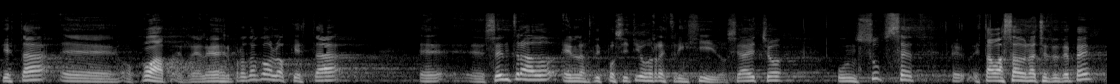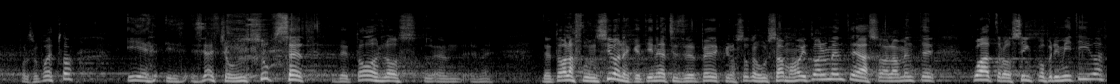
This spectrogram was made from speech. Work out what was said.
que está, eh, o COAP en realidad es el protocolo, que está eh, eh, centrado en los dispositivos restringidos. Se ha hecho un subset, está basado en HTTP, por supuesto, y, se ha hecho un subset de todos los de todas las funciones que tiene HTTP que nosotros usamos habitualmente a solamente cuatro o cinco primitivas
